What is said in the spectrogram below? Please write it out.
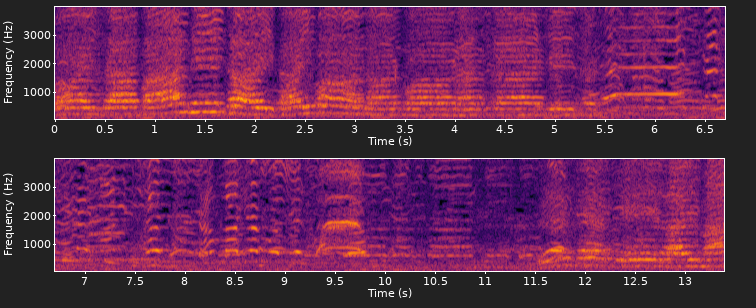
पैसा बारी चाहिँ कोही बनाएको घसकाटी Hãy subscribe cho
